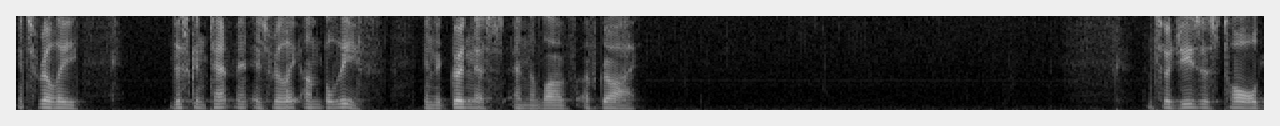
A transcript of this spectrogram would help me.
It's really, discontentment is really unbelief in the goodness and the love of God. And so Jesus told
